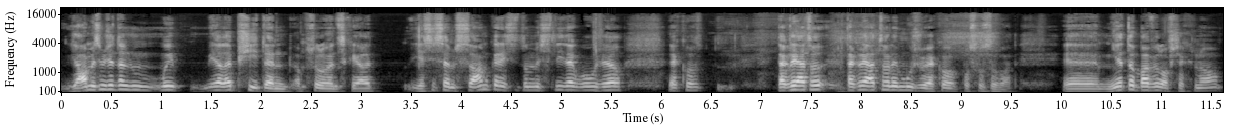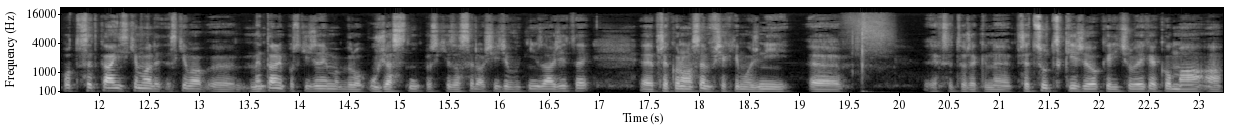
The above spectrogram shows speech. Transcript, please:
já myslím, že ten můj je lepší, ten absolventský, ale jestli jsem sám, který si to myslí, tak bohužel jako, takhle, já to, takhle já to nemůžu jako posuzovat. E, mě to bavilo všechno, pod setkání s těma, s těma e, mentálně postiženými bylo úžasný, prostě zase další životní zážitek. E, překonal jsem všechny možný jak se to řekne, předsudky, že jo, který člověk jako má a,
